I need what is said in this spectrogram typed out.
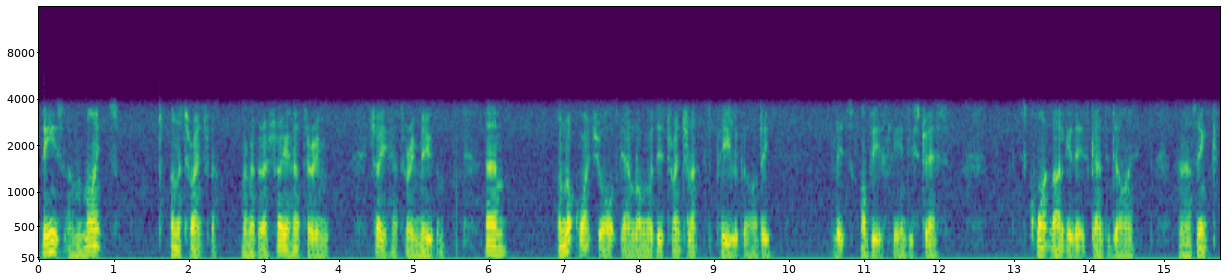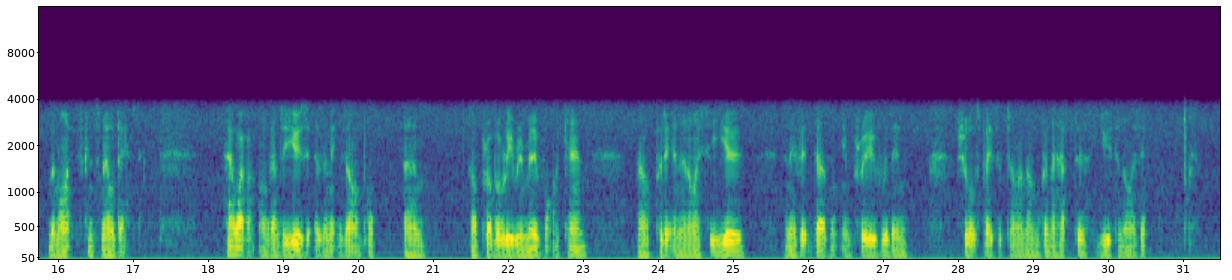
These are mites on a tarantula, and I'm going to show you how to show you how to remove them. Um, I'm not quite sure what's going wrong with this tarantula. It's a P. lugardi, but it's obviously in distress. It's quite likely that it's going to die, and I think the mites can smell death. However, I'm going to use it as an example. Um, I'll probably remove what I can. I'll put it in an ICU, and if it doesn't improve within short space of time I'm going to have to euthanize it.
